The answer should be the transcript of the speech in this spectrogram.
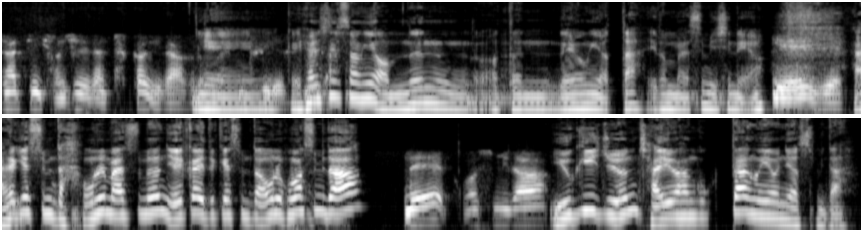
지나친 현실에 대한 착각이다. 그런 예. 그 현실성이 없는 어떤 내용이었다 이런 말씀이시네요. 예, 예. 알겠습니다. 오늘 말씀은 여기까지 듣겠습니다. 오늘 고맙습니다. 네, 고맙습니다. 유기준 자유한국당 의원이었습니다.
